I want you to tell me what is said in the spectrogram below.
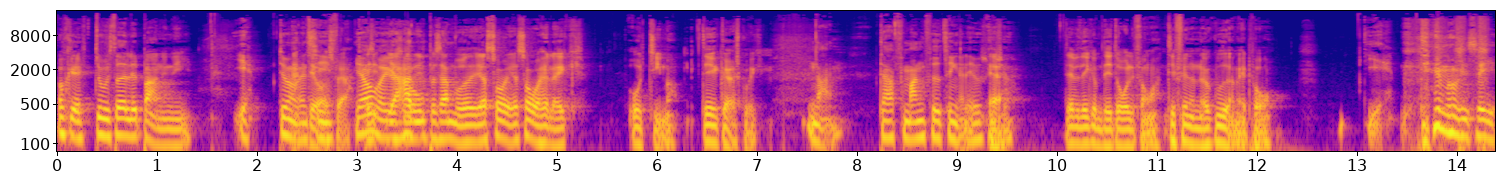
Okay, du er stadig lidt barn inde i. Ja, det må man det er sige. også fair. Jeg, Jeg, jeg, har det lidt på samme måde. Jeg sover, jeg sover heller ikke 8 timer. Det gør jeg sgu ikke. Nej, der er for mange fede ting at lave, synes Ja. jeg. Jeg ved ikke, om det er dårligt for mig. Det finder jeg nok ud af med et par år. Ja, yeah, det må vi se.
